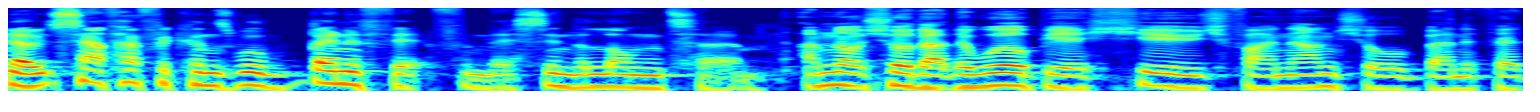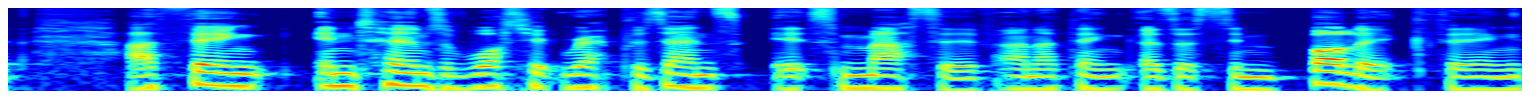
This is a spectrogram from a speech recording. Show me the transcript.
know, South Africans will benefit from this in the long term? I'm not sure that there will be a huge financial benefit. I think, in terms of what it represents, it's massive. And I think, as a symbolic thing,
